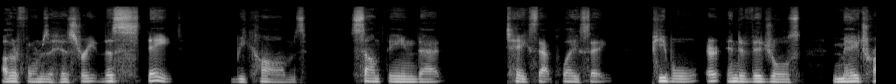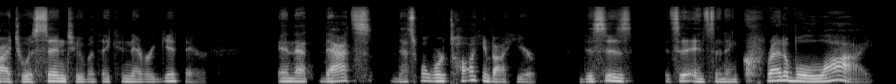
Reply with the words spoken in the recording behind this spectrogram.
other forms of history. The state becomes something that takes that place that people, er, individuals may try to ascend to, but they can never get there. And that that's that's what we're talking about here. This is it's a, it's an incredible lie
